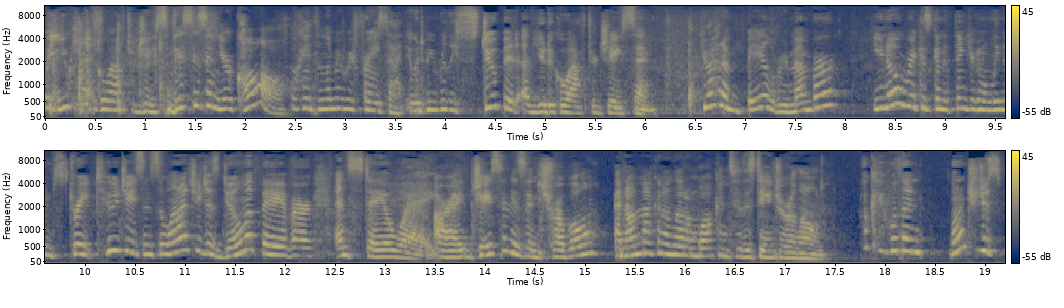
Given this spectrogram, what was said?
Wait, you can't go after Jason. This isn't your call. Okay, then let me rephrase that. It would be really stupid of you to go after Jason. You had him bail, remember? You know Ric is going to think you're going to lead him straight to Jason, so why don't you just do him a favor and stay away? All right, Jason is in trouble, and I'm not going to let him walk into this danger alone. Okay, well then, why don't you just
